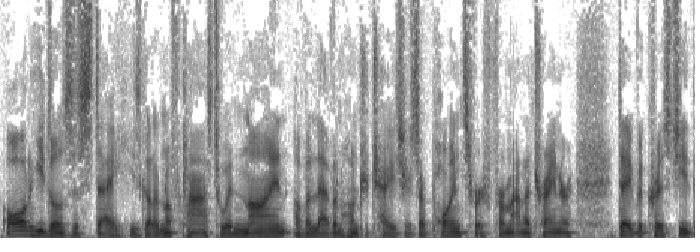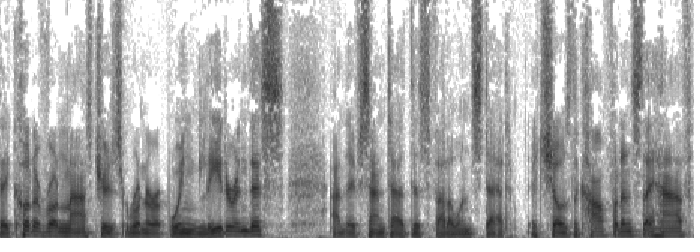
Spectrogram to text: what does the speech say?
All he does is stay. He's got enough class to win 9 of 11 Hunter Chasers or points for, Mana Trainer. David Christie, they could have run last year's runner-up wing leader in this and they've sent out this fellow instead. It shows the confidence they have.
